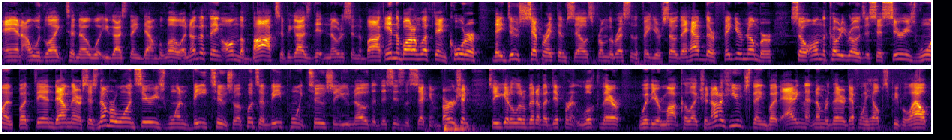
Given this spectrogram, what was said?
and I would like to know what you guys think down below. Another thing on the box, if you guys didn't notice in the box, in the bottom left-hand corner, they do separate themselves from the rest of the figure. So they have their figure number, so on the Cody Rhodes, it says Series 1, but then down there it says number 1, Series 1 V2, so it puts a V.2 so you know that this is the second version, so you get a little bit of a different look there with your mock collection. Not a huge thing, but adding that number there definitely helps people out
